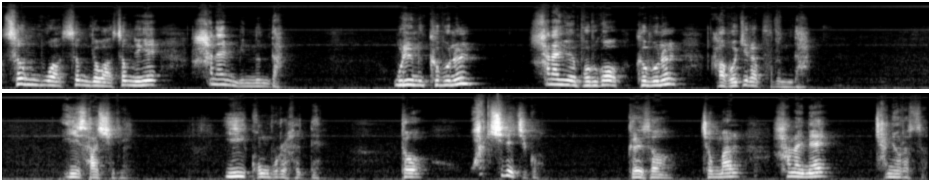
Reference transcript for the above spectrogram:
성부와 성자와 성령의 하나님 믿는다. 우리는 그분을 하나님을 부르고 그분을 아버지라 부른다. 이 사실이 이 공부를 할 때 더 확실해지고 그래서 정말 하나님의 자녀로서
